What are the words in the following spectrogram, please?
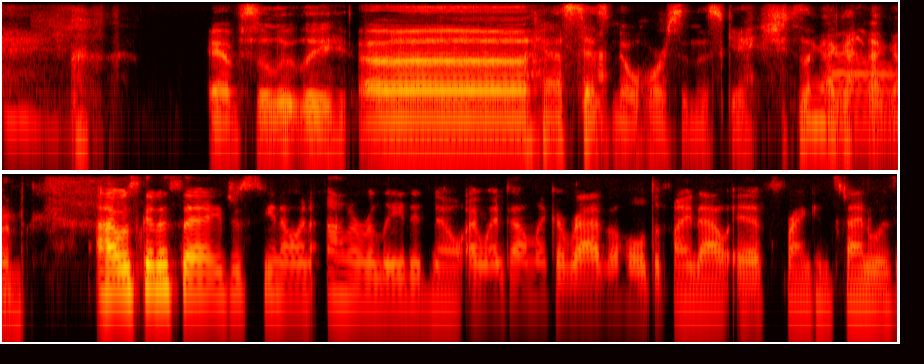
absolutely uh Cass has no horse in this game. She's like, I got, I No. got. I was gonna say, just you know, and on a related note, I went down like a rabbit hole to find out if Frankenstein was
